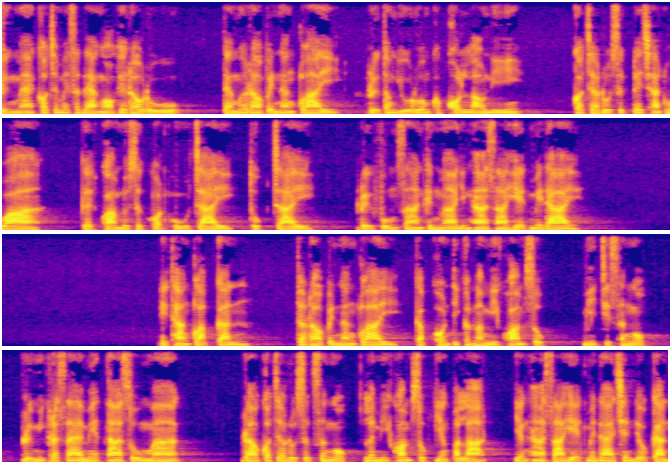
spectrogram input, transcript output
ถึงแม้เขาจะไม่แสดงออกให้เรารู้ แต่เมื่อเราไปนั่งใกล้ หรือต้องอยู่ร่วมกับคนเหล่านี้ ก็จะรู้สึกได้ชัดว่า เกิดความรู้สึกหดหูใจ ทุกข์ใจ หรือฟุ้งซ่านขึ้นมาอย่างหาสาเหตุไม่ได้ ในทางกลับกัน ถ้าเราไปนั่งใกล้กับคนที่กำลังมีความสุข มีจิตสงบ หรือมีกระแสเมตตาสูงมาก เราก็จะรู้สึกสงบและมีความสุขอย่างประหลาดอย่างหาสาเหตุไม่ได้เช่นเดียวกัน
